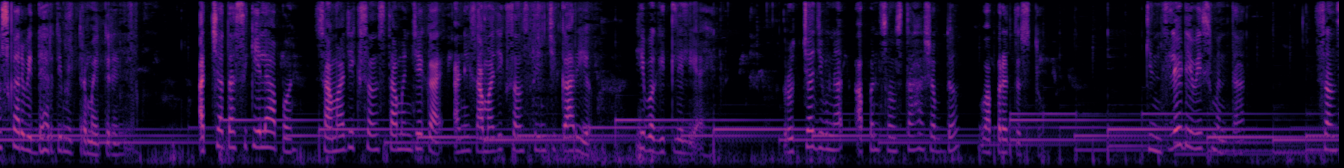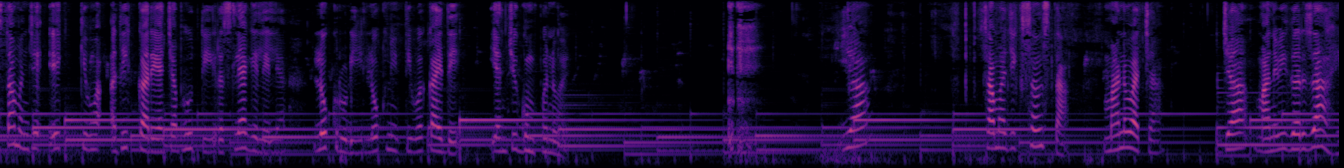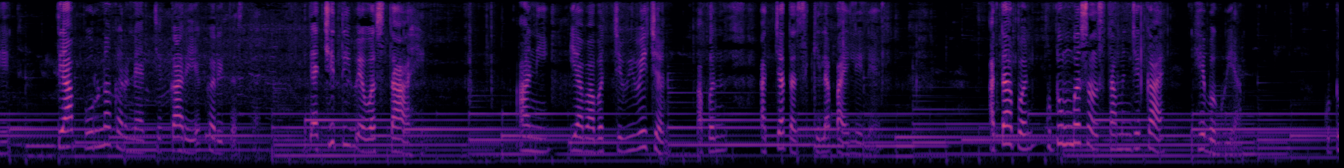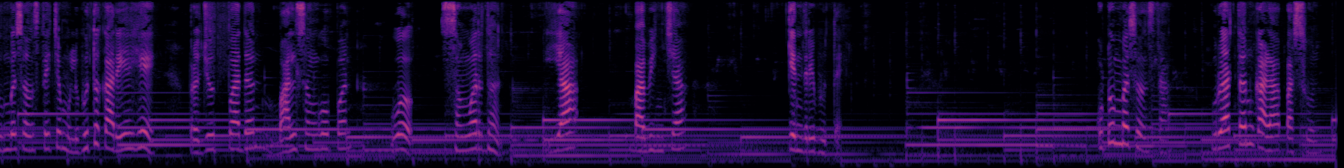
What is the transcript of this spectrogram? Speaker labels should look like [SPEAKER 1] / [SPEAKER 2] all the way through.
[SPEAKER 1] नमस्कार विद्यार्थी मित्रमैत्रिणी आजच्या तासिकेला आपण सामाजिक संस्था म्हणजे काय आणि सामाजिक संस्थेची कार्य ही बघितलेली आहेत रोजच्या जीवनात आपण संस्था हा शब्द वापरत असतो. किन्सले डेव्हिस म्हणतात संस्था म्हणजे एक किंवा अधिक कार्याच्या भोवती रचल्या गेलेल्या लोकरूढी लोकनीती व कायदे यांची गुंफण होय या सामाजिक संस्था मानवाच्या ज्या मानवी गरजा आहेत त्या पूर्ण करण्याचे कार्य करीत असतात. त्याची ती व्यवस्था आहे. आणि याबाबतचे विवेचन आपण आजच्या तासिकेला पाहिलेले आहे. आता आपण कुटुंब संस्था म्हणजे काय हे बघूया. कुटुंब संस्थेचे मूलभूत कार्य हे प्रजोत्पादन बालसंगोपन व संवर्धन या बाबींच्या केंद्रीभूत आहे. कुटुंब संस्था पुरातन काळापासून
